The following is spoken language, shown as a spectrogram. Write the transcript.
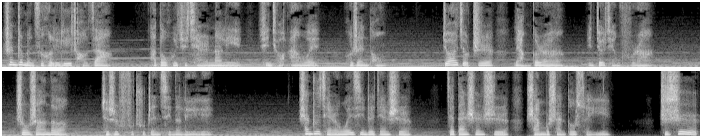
甚至每次和李丽吵架，他都会去前任那里寻求安慰和认同。久而久之，两个人便旧情复燃，受伤的却是付出真心的丽丽。删除前任微信这件事，在单身时删不删都随意，只是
